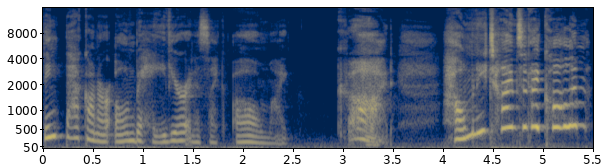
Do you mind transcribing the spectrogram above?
think back on our own behavior and it's like, oh my God, how many times did I call him?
